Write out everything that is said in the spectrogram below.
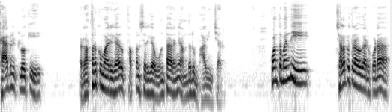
క్యాబినెట్లోకి రత్నకుమారి గారు తప్పనిసరిగా ఉంటారని అందరూ భావించారు. కొంతమంది చలపతిరావు గారు కూడా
